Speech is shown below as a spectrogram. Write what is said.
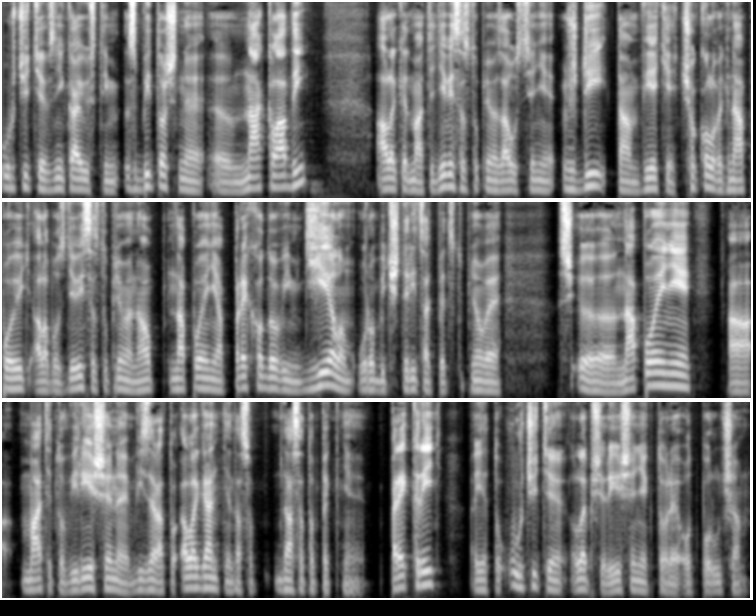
určite vznikajú s tým zbytočné e, náklady, ale keď máte 90 stupňové zaústenie, vždy tam viete čokoľvek napojiť alebo z 90 stupňového napojenia prechodovým dielom urobiť 45 stupňové e, napojenie a máte to vyriešené, vyzerá to elegantne, dá, so, dá sa to pekne prekryť a je to určite lepšie riešenie, ktoré odporúčam.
